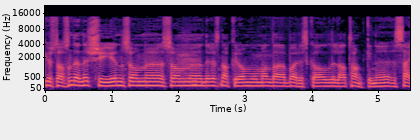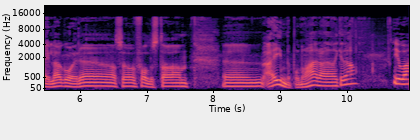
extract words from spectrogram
Gustavsen, denne skyen som, eh, som dere snakker om, hvor man da bare skal la tankene seile av gårde, altså Follestad er inne på noe her, er han ikke det? Jo,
